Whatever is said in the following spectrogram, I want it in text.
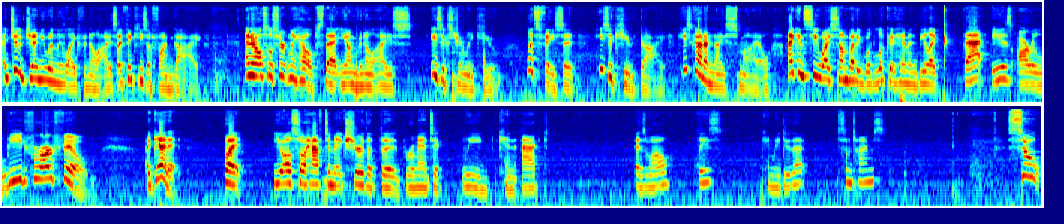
I do genuinely like Vanilla Ice. I think he's a fun guy. And it also certainly helps that young Vanilla Ice is extremely cute. Let's face it, he's a cute guy. He's got a nice smile. I can see why somebody would look at him and be like, that is our lead for our film. I get it. But you also have to make sure that the romantic lead can act as well, please? Can we do that sometimes? So,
